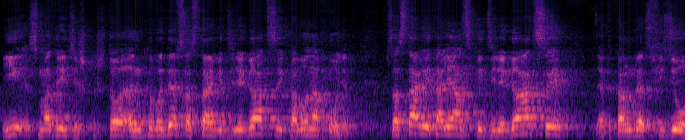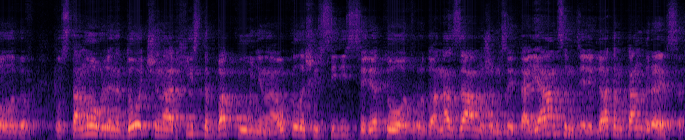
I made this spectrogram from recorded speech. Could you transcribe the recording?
и смотрите, что НКВД в составе делегации кого находит. В составе итальянской делегации это конгресс физиологов, установлена дочь анархиста Бакунина, около 60 лет от роду. Она замужем за итальянцем, делегатом конгресса.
